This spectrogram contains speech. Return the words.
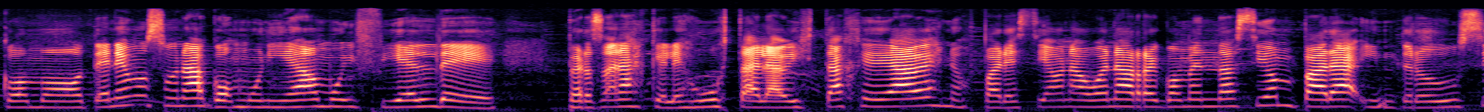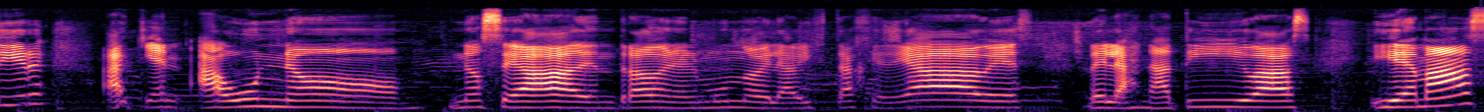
como tenemos una comunidad muy fiel de personas que les gusta el avistaje de aves, nos parecía una buena recomendación para introducir a quien aún no, no se ha adentrado en el mundo del avistaje de aves, de las nativas y demás.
